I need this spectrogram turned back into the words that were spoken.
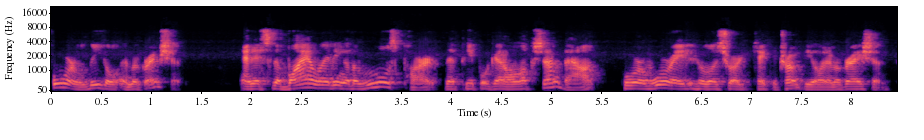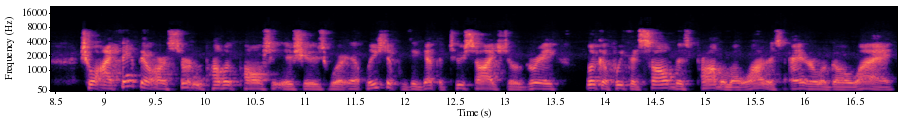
for legal immigration. And it's the violating of the rules part that people get all upset about who are worried who will sort of take the Trump view on immigration. So I think there are certain public policy issues where at least if we could get the two sides to agree, look, if we could solve this problem, a lot of this anger would go away.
